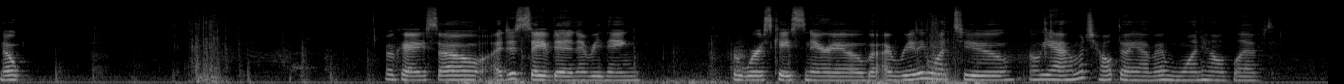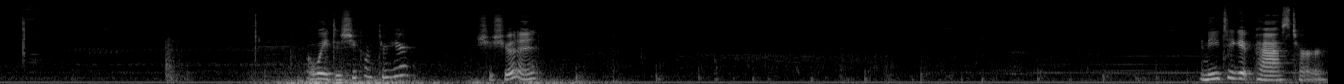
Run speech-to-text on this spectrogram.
Nope. Okay, so I just saved it and everything for worst case scenario, but I really want to... Oh yeah, how much health do I have? I have one health left. Oh wait, does she come through here? She shouldn't. I need to get past her.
